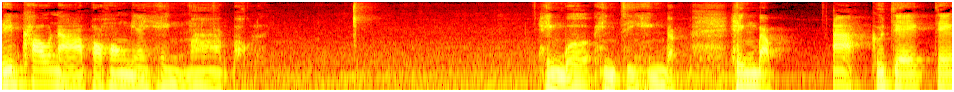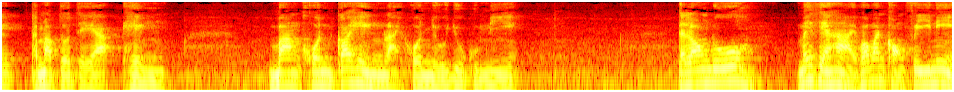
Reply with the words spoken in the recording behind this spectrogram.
รีบเข้านะเพราะห้องเนี้ยเฮงมากบอกเลยเฮงเวอร์เฮงจริงเฮงแบบเฮงแบบ อะคือเจ๊เจ๊สำหรับตัวเจ๊อะเฮง บางคนก็เฮงหลายคนอยู่อยู่กลุ่มนี้ แต่ลองดูไม่เสียหาย เพราะมันของฟรีนี่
